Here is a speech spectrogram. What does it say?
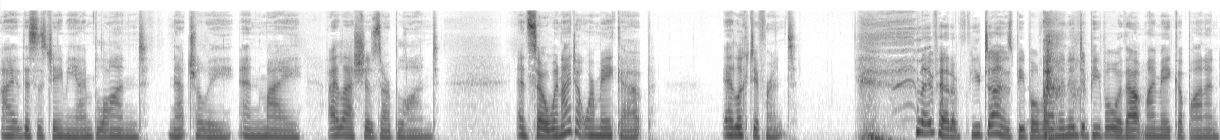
I this is Jamie. I'm blonde naturally and my eyelashes are blonde. And so when I don't wear makeup, I look different. and I've had a few times people running into people without my makeup on and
